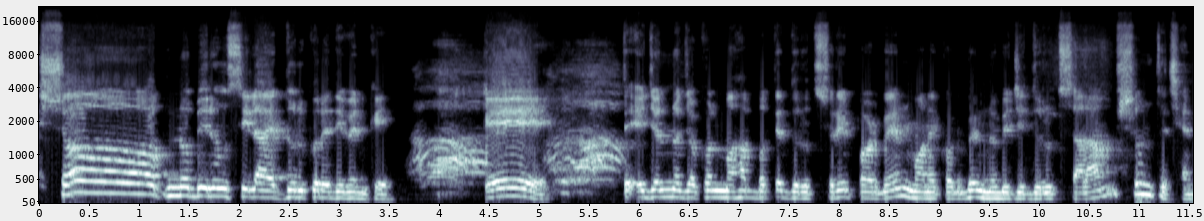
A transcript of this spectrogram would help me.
সব নবীর উসিলায় দূর করে দিবেন কে? কে? তো এই জন্য যখন মহাব্বতে দুরুদ শরীফ পড়বেন, মনে করবেন নবীজি দুরুদ সালাম শুনতেছেন।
